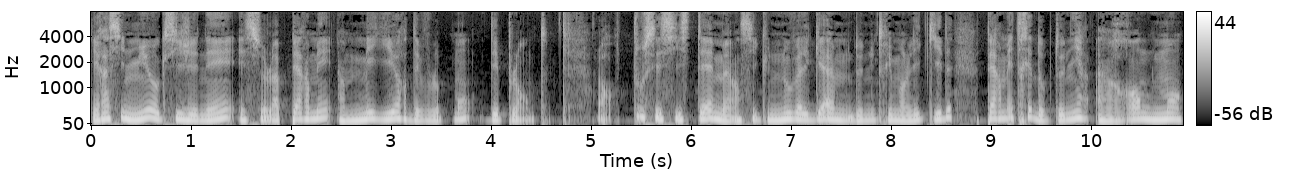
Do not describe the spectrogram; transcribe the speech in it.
les racines mieux oxygénées et cela permet un meilleur développement des plantes. Alors tous ces systèmes ainsi qu'une nouvelle gamme de nutriments liquides permettraient d'obtenir un rendement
